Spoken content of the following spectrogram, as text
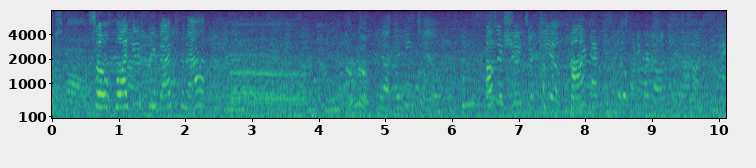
or small? So, will I get a free bag for that? Uh, Oh, their shirts are cute, huh? Twenty-four dollars purchase on Sunday.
